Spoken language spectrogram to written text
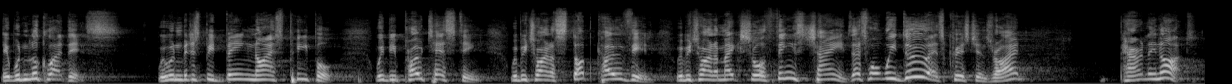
It wouldn't look like this. We wouldn't just be being nice people. We'd be protesting. We'd be trying to stop COVID. We'd be trying to make sure things change. That's what we do as Christians, right? Apparently not.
